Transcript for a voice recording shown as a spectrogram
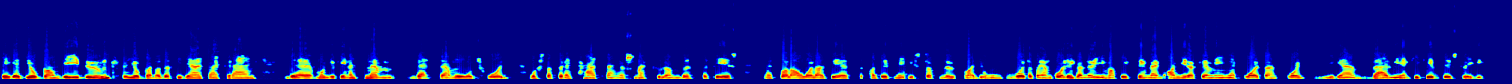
téged jobban védünk, jobban odafigyeltek ránk, de mondjuk én ezt nem vettem úgy, hogy most akkor ez hátrányos megkülönböztetés, mert valahol azért, azért mégiscsak nők vagyunk. Voltak olyan kolléganőim, akik tényleg annyira kemények voltak, hogy igen, bármilyen kiképzést végig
